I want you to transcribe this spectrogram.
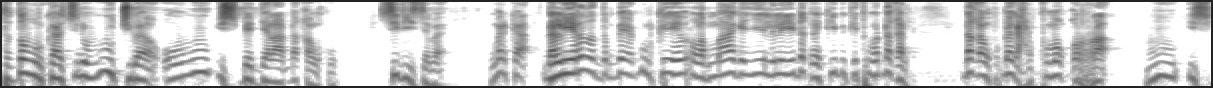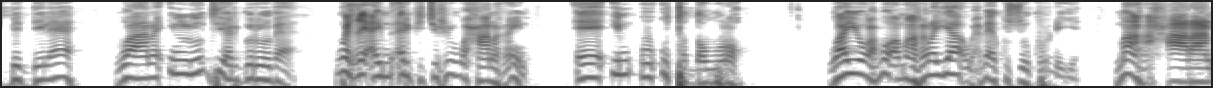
Tadawurkaasina wuu jiraa oo wuu isbedelaa dhaqanku. Sidiisaba marka dhallinyarada dambe ee dhulka ee la maagaye la leeyahay dhaqankiiba waa dhaqan. Dhaqanku dhagax kuma qora wuu isbedelaa waana in loo diyaargaroobaa wixii aynu arki jirin waxaan ahayn ee in uu u tadawuro. Waayo waxbuu amaahanayaa waxbaa ku soo kordhaya. Ma aha xaaraan.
